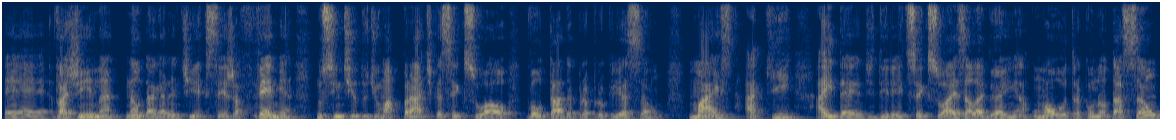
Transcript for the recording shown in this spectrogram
é, vagina não dá garantia que seja fêmea, no sentido de uma prática sexual voltada para a procriação. Mas aqui a ideia de direitos sexuais ela ganha uma outra conotação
